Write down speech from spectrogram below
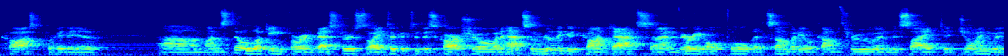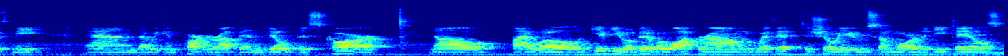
cost prohibitive. Um, I'm still looking for investors, so I took it to this car show and I had some really good contacts. I'm very hopeful that somebody will come through and decide to join with me and that we can partner up and build this car. Give you a bit of a walk around with it to show you some more of the details.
